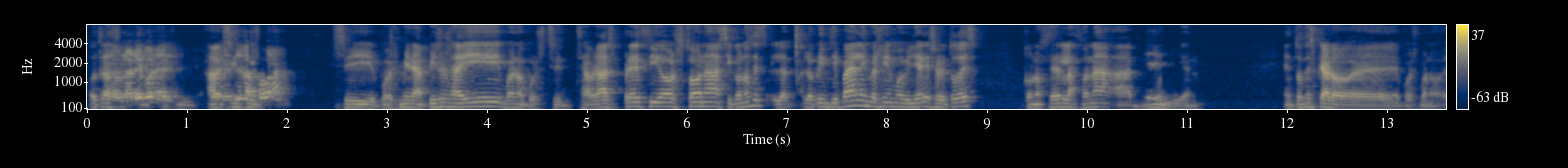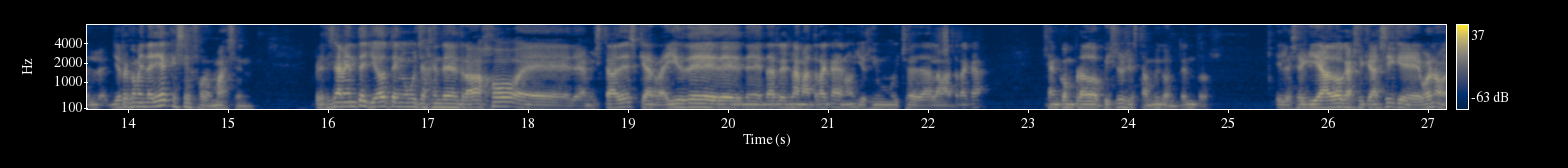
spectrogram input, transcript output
Otra hablaré con él. A ver, sí, de la zona. Sí, pues mira, pisos ahí, bueno, pues sabrás precios, zonas, si conoces, lo, principal en la inversión inmobiliaria sobre todo es conocer la zona ah, muy bien. Entonces, claro, eh, pues bueno, yo recomendaría que se formasen. Precisamente yo tengo mucha gente en el trabajo eh, de amistades que a raíz de, darles la matraca, ¿no? Yo soy mucho de dar la matraca, se han comprado pisos y están muy contentos. Y les he guiado casi casi que, bueno,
